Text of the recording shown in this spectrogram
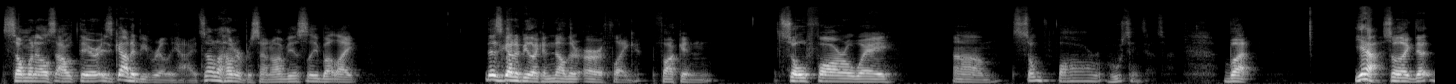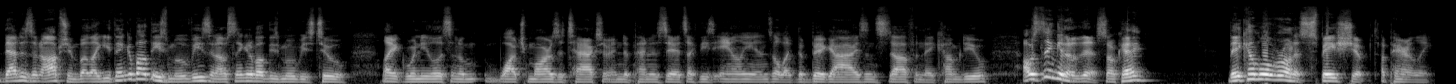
someone else out there is got to be really high. It's not 100% obviously, but like there's got to be like another earth like fucking so far away. Um so far who sings that song? But yeah, so like that that is an option, but like you think about these movies, and I was thinking about these movies too. Like when you listen to watch Mars Attacks or Independence Day, it's like these aliens or like the big eyes and stuff, and they come to you. I was thinking of this. Okay, they come over on a spaceship apparently.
